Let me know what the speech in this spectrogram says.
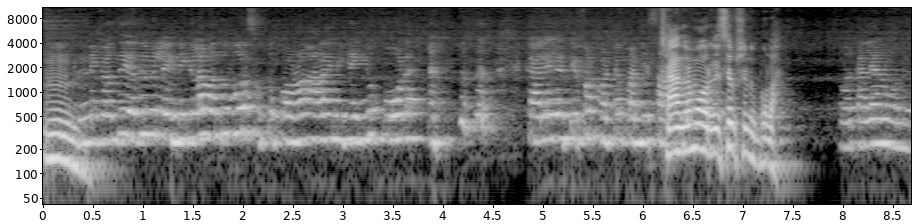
இன்னைக்கு வந்து எதுவும் இல்லை. இன்னைக்கெல்லாம் வந்து ஊரை சுத்த போனோம். ஆனால் இன்னைக்கு எங்கேயும் போகல காலையில் டிஃபன் மட்டும் பண்ணி சாயந்தரமாக ஒரு ரிசப்ஷனுக்கு போகலாம் ஒரு கல்யாணம் ஒன்று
